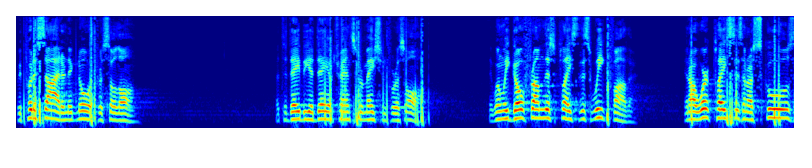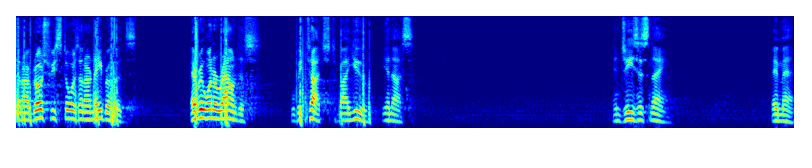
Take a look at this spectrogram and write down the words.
we put aside and ignored for so long. That today be a day of transformation for us all. That when we go from this place this week, Father, in our workplaces, in our schools, in our grocery stores, in our neighborhoods. Everyone around us will be touched by you in us. In Jesus' name, amen.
